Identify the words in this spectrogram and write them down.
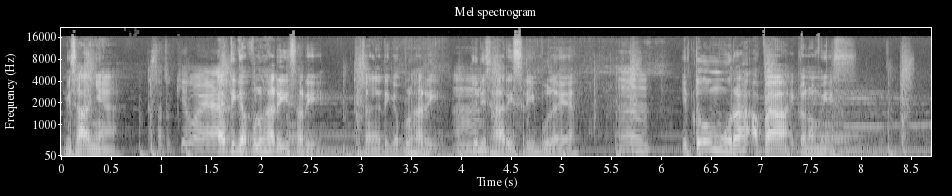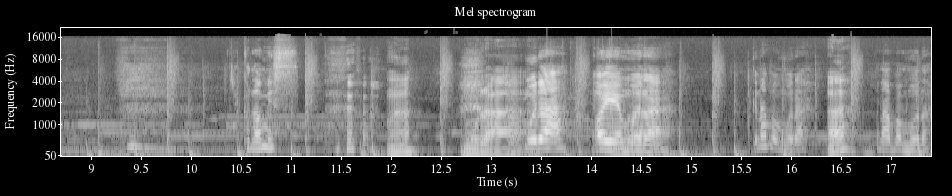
misalnya Satu kilo ya. eh 30 hari sorry misalnya 30 hari jadi sehari 1000 lah ya Hmm, itu murah apa ekonomis ekonomis. Hah? murah Murah. Oh Itu iya murah. murah. Kenapa murah? Hah? Kenapa murah?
